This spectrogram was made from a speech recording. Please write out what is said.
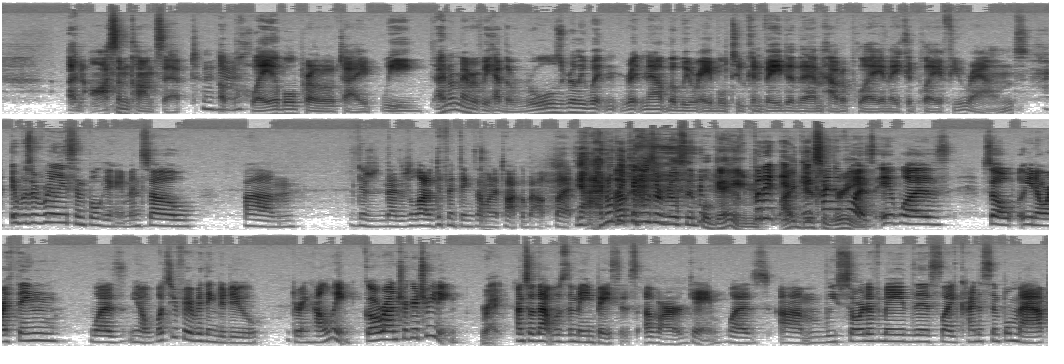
an awesome concept, a Mhm. playable prototype. We I don't remember if we had the rules really written, written out, but we were able to convey to them how to play, and they could play a few rounds. it was a really simple game, and so um, there's there's a lot of different things I want to talk about, but Yeah, I don't think Okay. it was a real simple game. but it, I it, it kind of was. It was so you know our thing was you know what's your favorite thing to do during Halloween? Go around trick or treating. Right. And so that was the main basis of our game was um, we sort of made this like kind of simple map,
